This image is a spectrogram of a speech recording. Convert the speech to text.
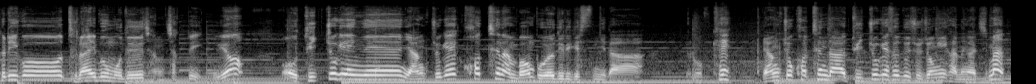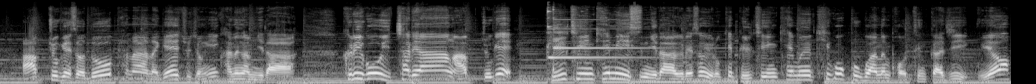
그리고 드라이브 모드 장착도 있고요. 어, 뒤쪽에 있는 양쪽의 커튼 한번 보여드리겠습니다. 이렇게 양쪽 커튼 다 뒤쪽에서도 조정이 가능하지만 앞쪽에서도 편안하게 조정이 가능합니다. 그리고 이 차량 앞쪽에 빌트인 캠이 있습니다. 그래서 이렇게 빌트인 캠을 키고 끄고 하는 버튼까지 있고요.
